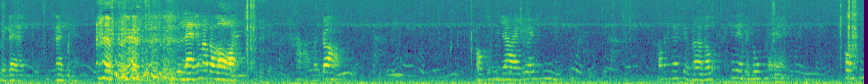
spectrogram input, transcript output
ดูแลนั่นไงดูแลนี่มาตลอดค่ะแล้วก็ขอบคุณยายด้วยที่เขาไม่ได้เสียดายแล้วที่เรียนเป็นลูกแม่ขอบคุณ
